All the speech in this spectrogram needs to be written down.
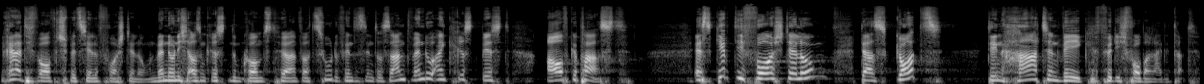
relativ oft spezielle Vorstellungen. Wenn du nicht aus dem Christentum kommst, hör einfach zu, du findest es interessant. Wenn du ein Christ bist, aufgepasst. Es gibt die Vorstellung, dass Gott den harten Weg für dich vorbereitet hat.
